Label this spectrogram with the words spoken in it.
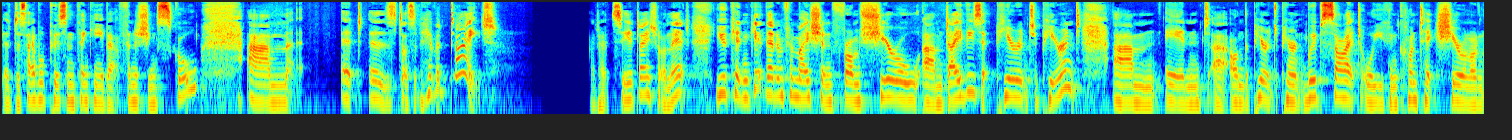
a disabled person thinking about finishing school. Um, it is, does it have a date? I don't see a date on that. You can get that information from Cheryl um, Davies at Parent to Parent um, and uh, on the Parent to Parent website, or you can contact Cheryl on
